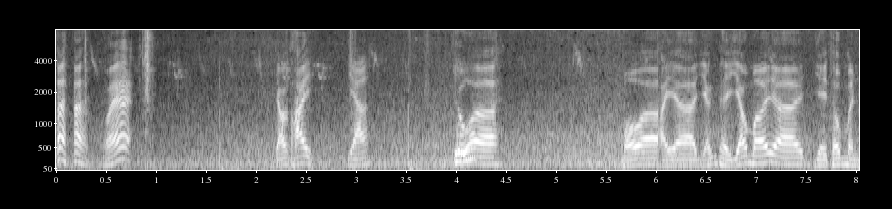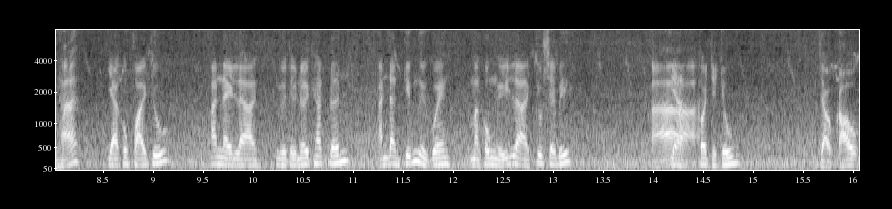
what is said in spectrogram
Khỏe. Chào thầy. Dạ. Chú? Ủa ờ, Bộ ờ, thầy ờ, dẫn thầy giáo mới về thôn mình hả? Dạ không phải chú. Anh này là người từ nơi khác đến. Anh đang kiếm người quen Mà con nghĩ là chú sẽ biết. À. Dạ con chào chú. Chào cậu.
